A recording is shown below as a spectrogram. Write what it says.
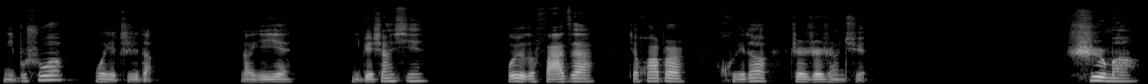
你不说我也知道。老爷爷，你别伤心，我有个法子，叫花瓣回到枝枝上去。是吗？”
